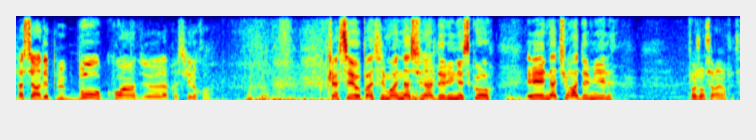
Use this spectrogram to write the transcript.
Ça c'est un des plus beaux coins de la presqu'île je crois. Classé au patrimoine national de l'UNESCO et Natura 2000. Enfin j'en sais rien en fait.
